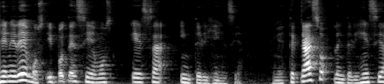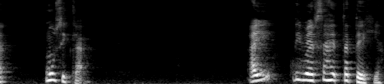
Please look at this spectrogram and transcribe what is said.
generemos y potenciemos esa inteligencia. En este caso, la inteligencia musical. Hay diversas estrategias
